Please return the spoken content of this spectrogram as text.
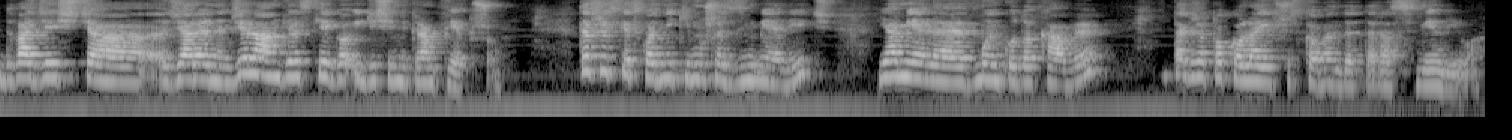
20 ziarenek ziela angielskiego i 10 g pieprzu. Te wszystkie składniki muszę zmielić. Ja mielę w młynku do kawy, także po kolei wszystko będę teraz mieliła.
